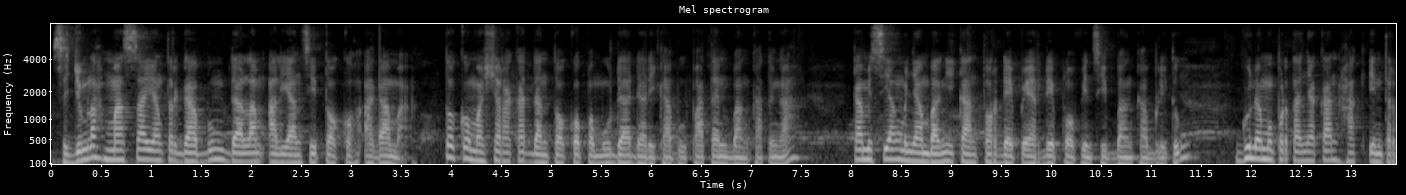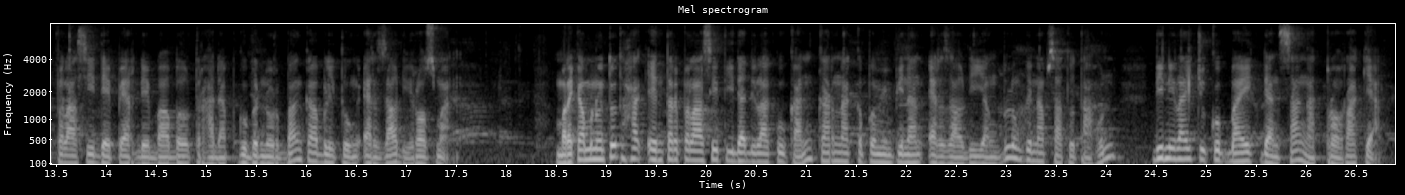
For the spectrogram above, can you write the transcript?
Sejumlah masa yang tergabung dalam aliansi tokoh agama, tokoh masyarakat dan tokoh pemuda dari Kabupaten Bangka Tengah, kami siang menyambangi kantor DPRD Provinsi Bangka Belitung guna mempertanyakan hak interpelasi DPRD Babel terhadap Gubernur Bangka Belitung Erzaldi Rosman. Mereka menuntut hak interpelasi tidak dilakukan karena kepemimpinan Erzaldi yang belum genap satu tahun dinilai cukup baik dan sangat pro rakyat.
